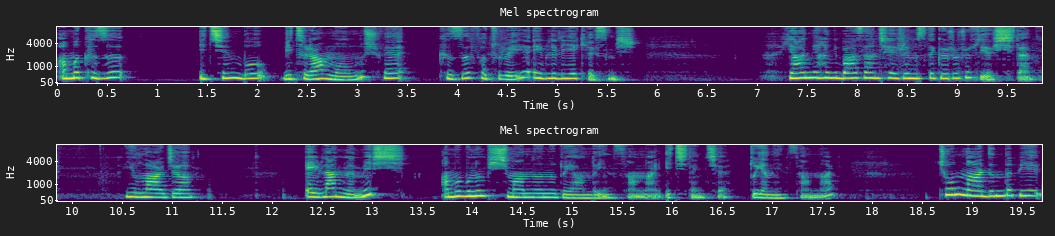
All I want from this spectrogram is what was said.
Ama kızı için bu bir travma olmuş ve kızı faturayı evliliğe kesmiş. Yani hani bazen çevremizde görürüz ya işte yıllarca evlenmemiş ama bunun pişmanlığını duyan da insanlar, içten içe duyan insanlar. Çoğunun ardında bir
